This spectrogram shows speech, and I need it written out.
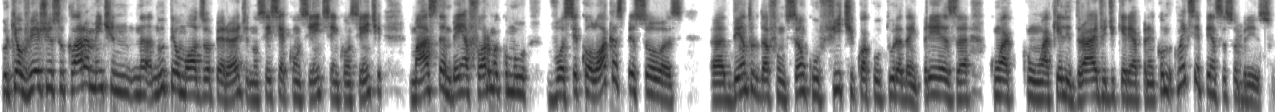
Porque eu vejo isso claramente no teu modus operandi, não sei se é consciente, se é inconsciente, mas também a forma como você coloca as pessoas uh, dentro da função, com o fit com a cultura da empresa, com, a, com aquele drive de querer aprender. Como, como é que você pensa sobre isso?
